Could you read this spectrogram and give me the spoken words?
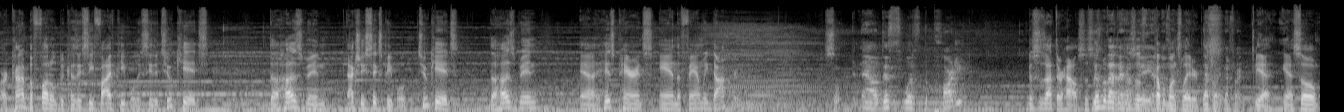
are kind of befuddled because they see five people. They see the two kids the husband actually six people two kids the husband uh, his parents and the family doctor. So now this was the party. This is at their house this, This is, was at their this house. is a Yeah, yeah, couple that's months right. later That's right. That's right. Yeah, yeah. So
